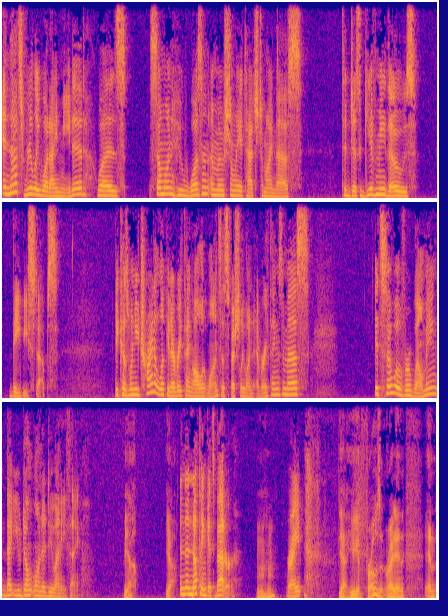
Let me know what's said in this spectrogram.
And that's really what I needed was someone who wasn't emotionally attached to my mess to just give me those baby steps. Because when you try to look at everything all at once, especially when everything's a mess, it's so overwhelming that you don't want to do anything. Yeah. Yeah. And then nothing gets better. Mm-hmm. Right? Yeah, you get frozen, right? And and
